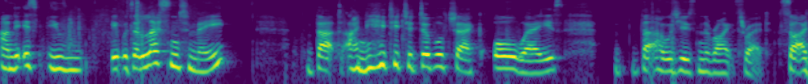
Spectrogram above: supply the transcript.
and it is you it was a lesson to me that I needed to double check always that I was using the right thread. So I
